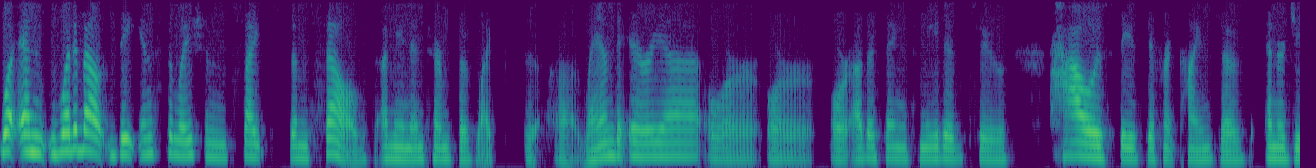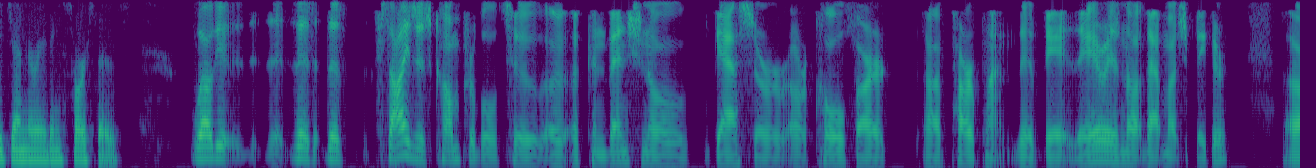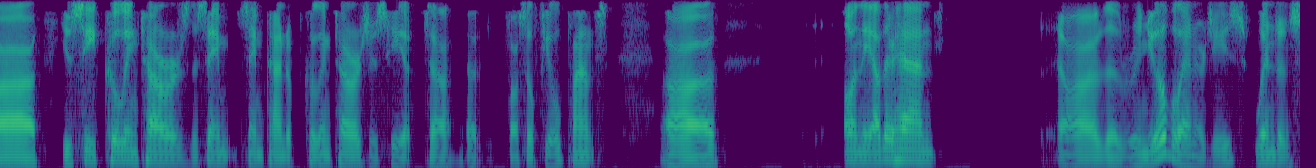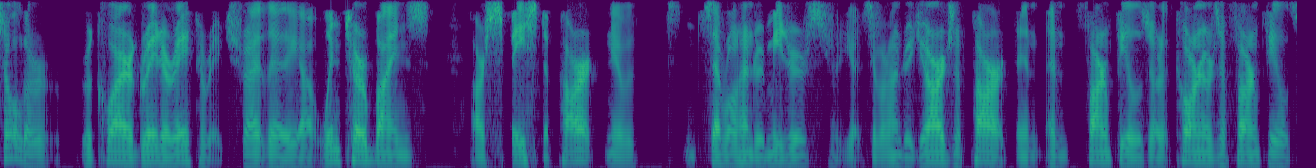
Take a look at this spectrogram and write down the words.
Well, and what about the installation sites themselves? I mean, in terms of like uh, land area or or or other things needed to house these different kinds of energy generating sources? Well, the, the, the size is comparable to a, a conventional gas or, or coal-fired uh, power plant. The, the, the, area is not that much bigger. Uh, you see cooling towers, the same same kind of cooling towers you see at, uh, at fossil fuel plants. Uh, on the other hand, uh, the renewable energies, wind and solar, require greater acreage, right? The uh, wind turbines are spaced apart, you know, several hundred meters, several hundred yards apart, and, and farm fields or corners of farm fields.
